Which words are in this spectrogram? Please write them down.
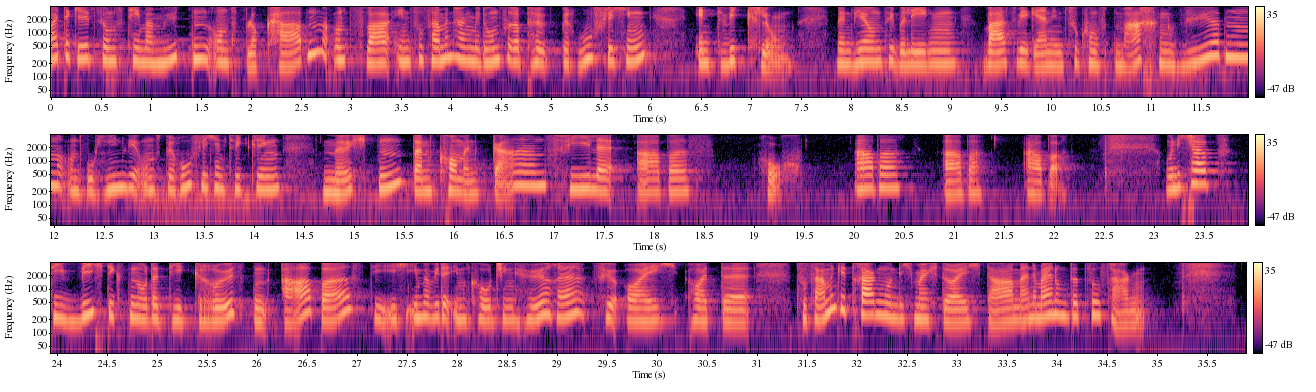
Heute geht es ums Thema Mythen und Blockaden und zwar in Zusammenhang mit unserer beruflichen Entwicklung. Wenn wir uns überlegen, was wir gerne in Zukunft machen würden und wohin wir uns beruflich entwickeln möchten, dann kommen ganz viele Abers hoch. Aber, aber, aber. Und ich habe die wichtigsten oder die größten Abers, die ich immer wieder im Coaching höre, für euch heute zusammengetragen und ich möchte euch da meine Meinung dazu sagen.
